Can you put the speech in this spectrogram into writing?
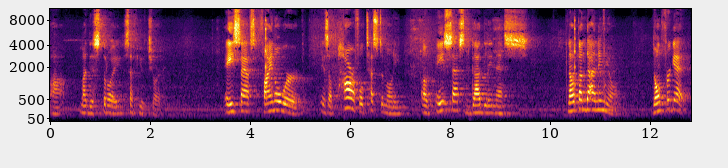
uh, ma-destroy sa future. Asaph's final word is a powerful testimony of Asaph's godliness. Now, tandaan ninyo, don't forget,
